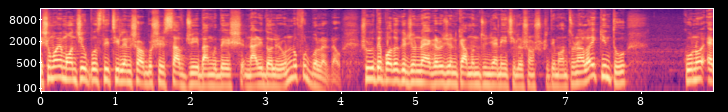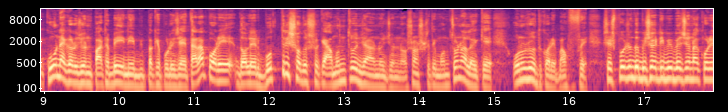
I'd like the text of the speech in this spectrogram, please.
এ সময় মঞ্চে উপস্থিত ছিলেন সর্বশেষ সাফজয়ী বাংলাদেশ নারী দলের অন্য ফুটবলাররাও। শুরুতে পদকের জন্য এগারো জনকে আমন্ত্রণ জানিয়েছিল সংস্কৃতি মন্ত্রণালয়, কিন্তু কোনো কোন এগারো জন পাঠাবে এনে বিপাকে পড়ে যায় তারা। পরে দলের বত্রিশ সদস্যকে আমন্ত্রণ জানানোর জন্য সংস্কৃতি মন্ত্রণালয়কে অনুরোধ করে বাহুফে শেষ পর্যন্ত বিষয়টি বিবেচনা করে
